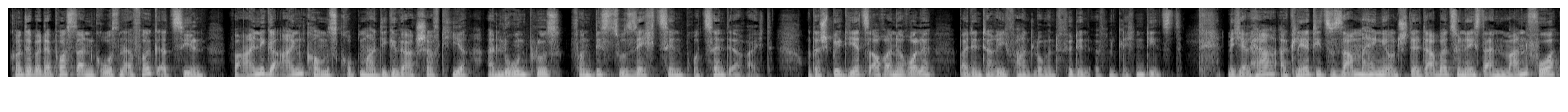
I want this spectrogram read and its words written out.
konnte bei der Post einen großen Erfolg erzielen. Für einige Einkommensgruppen hat die Gewerkschaft hier ein Lohnplus von bis zu 16 Prozent erreicht. Und das spielt jetzt auch eine Rolle bei den Tarifverhandlungen für den öffentlichen Dienst. Michael Herr erklärt die Zusammenhänge und stellt dabei zunächst einen Mann vor,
